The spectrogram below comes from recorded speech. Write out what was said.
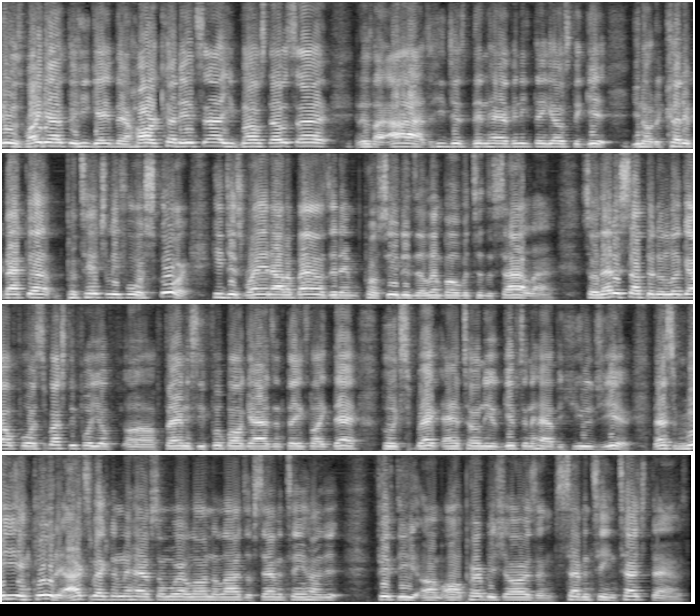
it was right after he gave that hard cut inside. He bounced outside. And it was like, ah, he just didn't have anything else to get, you know, to cut it back up potentially for a score. He just ran out of bounds and then proceeded to limp over to the sideline. So that is something to look out for, especially for your uh, fantasy football guys and things like that who expect Antonio Gibson to have a huge year. That's me included. I expect them to have somewhere along the lines of 1,750 um, all-purpose yards and 17 touchdowns.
